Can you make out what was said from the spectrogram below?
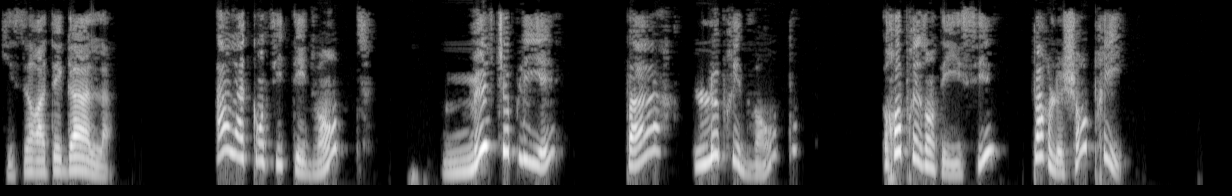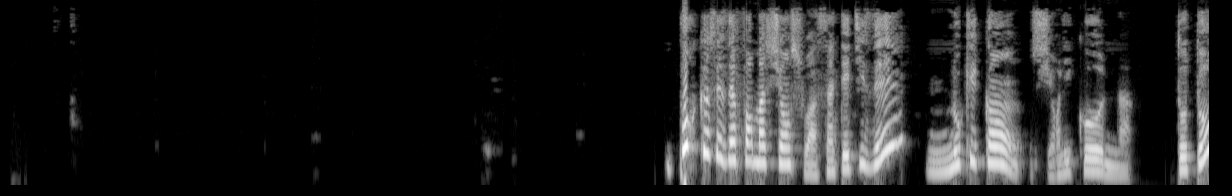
qui sera égal à la quantité de vente multiplié par le prix de vente représenté ici par le champ prix. Pour que ces informations soient synthétisées, nous cliquons sur l'icône Toto,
